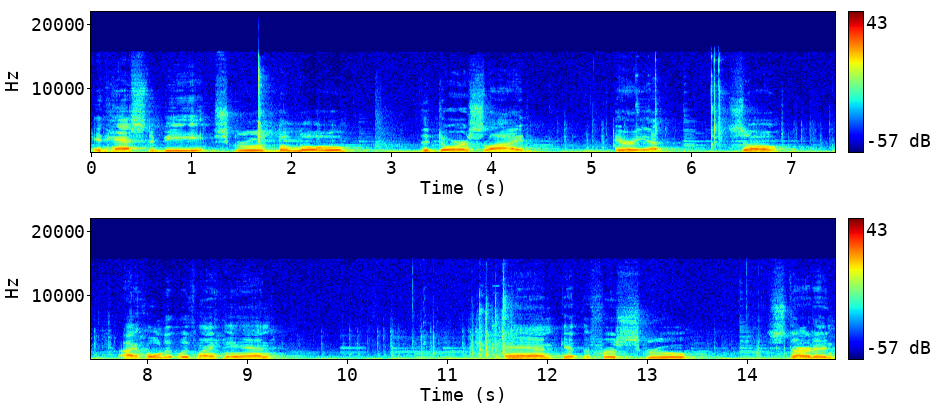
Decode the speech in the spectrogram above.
it has to be screwed below the door slide area. So I hold it with my hand and get the first screw started.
